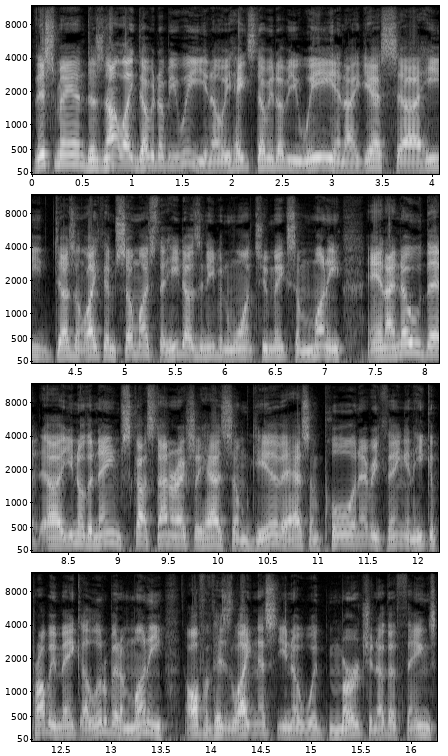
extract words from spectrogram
this man does not like WWE. You know, he hates WWE, and I guess uh, he doesn't like them so much that he doesn't even want to make some money. And I know that, uh, you know, the name Scott Steiner actually has some give, it has some pull and everything, and he could probably make a little bit of money off of his likeness, you know, with merch and other things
